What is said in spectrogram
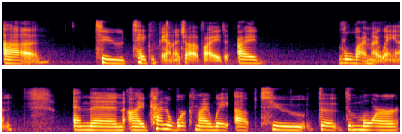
uh, to take advantage of. I'd I'd lie my way in. And then I'd kind of work my way up to the the more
